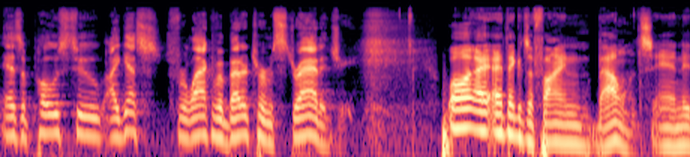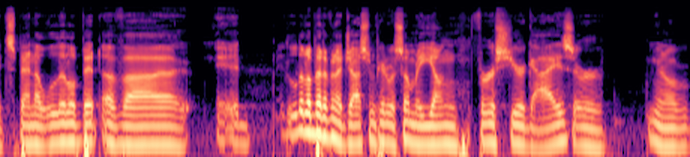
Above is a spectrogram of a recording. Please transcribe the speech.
as opposed to, I guess, for lack of a better term, strategy? Well, I, I think it's a fine balance, and it's been a little bit of a. A little bit of an adjustment period with so many young first year guys or you know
